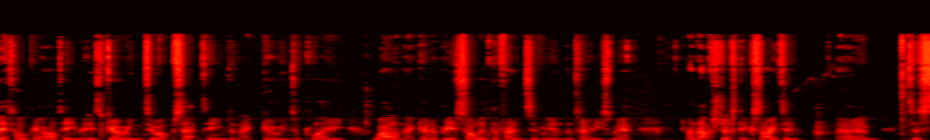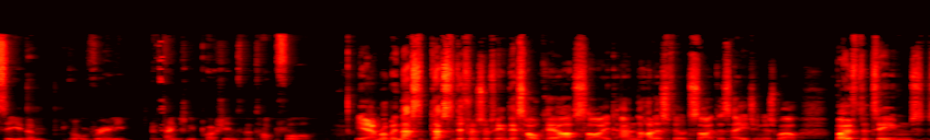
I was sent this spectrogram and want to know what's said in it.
this Hull KR team is going to upset teams and they're going to play well and they're going to be solid defensively under Tony Smith. And that's just exciting um, to see them sort of really potentially push into the top four. Yeah, and Robin, that's that's the difference between this Hull KR side and the Huddersfield side that's aging as well. Both the teams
